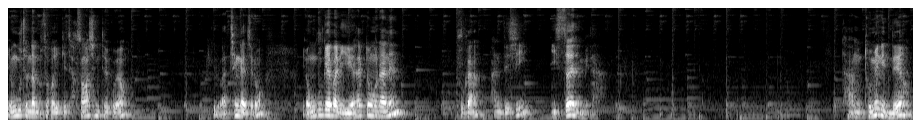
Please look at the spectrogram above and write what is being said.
연구 전담 부서가 있게 작성하시면 되고요. 마찬가지로 연구개발 이외 활동을 하는 부가 반드시 있어야 됩니다. 다음은 도면인데요.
